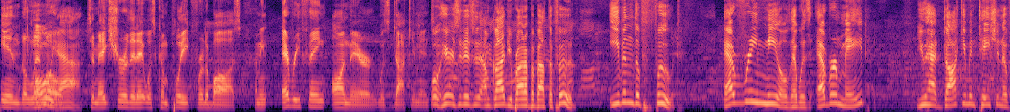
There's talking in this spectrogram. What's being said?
in the oh, limo Oh, yeah. to make sure that it was complete for the boss. I mean, everything on there was documented. Well, here's it is. I'm glad you brought up about the food. Even the food, every meal that was ever made, you had documentation of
